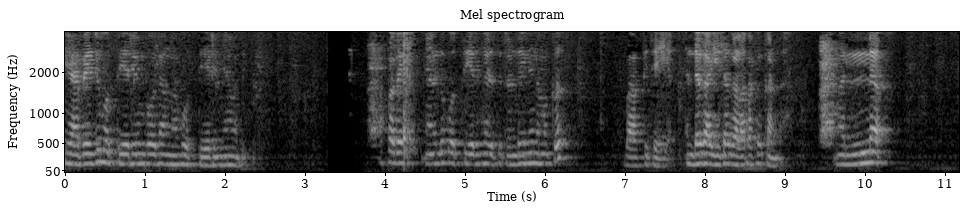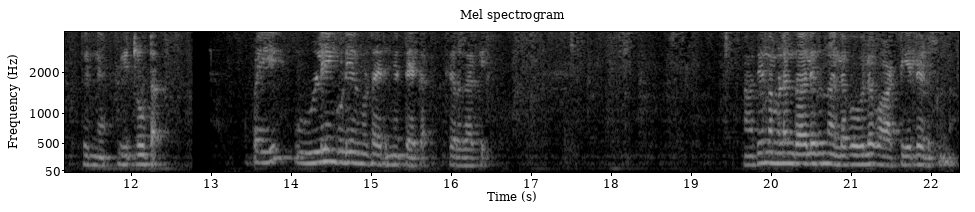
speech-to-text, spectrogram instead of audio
ക്യാബേജ് കൊത്തിയരിയും പോലെ അങ്ങ് കൊത്തിയരിഞ്ഞാൽ മതി. അപ്പോൾ അതെ ഞാനിത് കൊത്തിയരിഞ്ഞെടുത്തിട്ടുണ്ട്. ഇനി നമുക്ക് ബാക്കി ചെയ്യാം. എന്റെ കയ്യിലെ കളറൊക്കെ കണ്ട? നല്ല പിന്നെ ബീട്രൂട്ട്. അപ്പോൾ ഈ ഉള്ളിയും കൂടി അങ്ങോട്ട് അരിഞ്ഞിട്ടേക്കാം ചെറുതാക്കി. ആദ്യം നമ്മൾ എന്തായാലും ഇത് നല്ലപോലെ വാട്ടിയല്ലേ എടുക്കുന്നത്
